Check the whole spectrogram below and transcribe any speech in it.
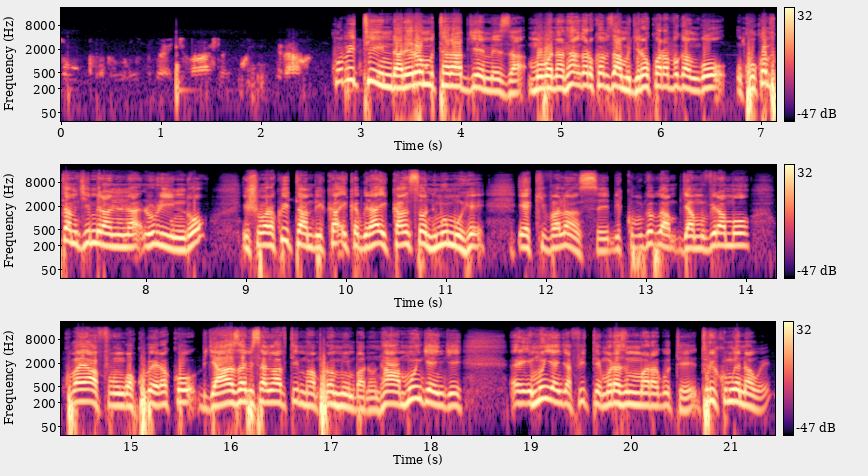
z'umukuru ikibanza kugeraho kubitinda rero mutarabyemeza mubona nta ngaruka bizamugiraho ko aravuga ngo kuko mfite amakimbirane na rurindo ishobora kwitambika ikabwira ikanso ntimumuhe ekivalanse ku buryo byamuviramo kuba yafungwa kubera ko byaza bisa nk'aho afite impapuro mpimbano. Nta mpungenge eh, impungenge afite murazimumara gute? Turi kumwe nawe.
